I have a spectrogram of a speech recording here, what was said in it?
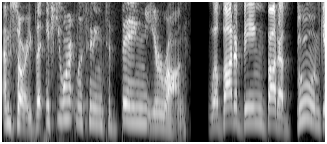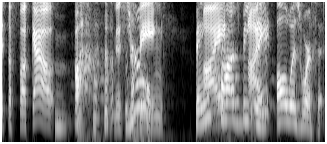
I'm sorry, but if you aren't listening to Bing, you're wrong. Well, bada bing, bada boom, get the fuck out, Mr. No. Bing. Bing I- Crosby I- is always worth it.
